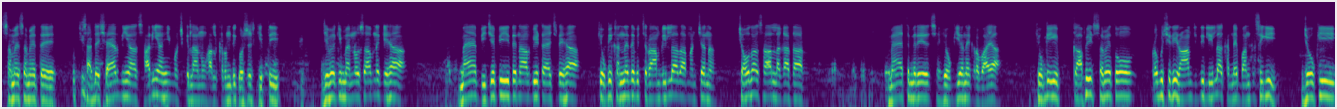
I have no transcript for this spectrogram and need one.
ਸਮੇਂ-ਸਮੇਂ ਤੇ ਸਾਡੇ ਸ਼ਹਿਰ ਦੀਆਂ ਸਾਰੀਆਂ ਹੀ ਮੁਸ਼ਕਿਲਾਂ ਨੂੰ ਹੱਲ ਕਰਨ ਦੀ ਕੋਸ਼ਿਸ਼ ਕੀਤੀ। ਜਿਵੇਂ ਕਿ ਮੈਨੋ ਸਾਹਿਬ ਨੇ ਕਿਹਾ ਮੈਂ ਬੀਜੇਪੀ ਦੇ ਨਾਲ ਵੀ ਅਟੈਚ ਰਿਹਾ ਕਿਉਂਕਿ ਖੰਨੇ ਦੇ ਵਿੱਚ ਰਾਮਲੀਲਾ ਦਾ ਮੰਚਨ 14 ਸਾਲ ਲਗਾਤਾਰ ਮੈਂ ਤੇ ਮੇਰੇ ਸਹਿਯੋਗੀਆਂ ਨੇ ਕਰਵਾਇਆ ਕਿਉਂਕਿ ਕਾਫੀ ਸਮੇਂ ਤੋਂ ਪ੍ਰਭੂ ਸ਼੍ਰੀ ਰਾਮ ਜੀ ਦੀ ਲੀਲਾ ਖੰਨੇ ਬੰਦ ਸੀਗੀ ਜੋ ਕਿ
